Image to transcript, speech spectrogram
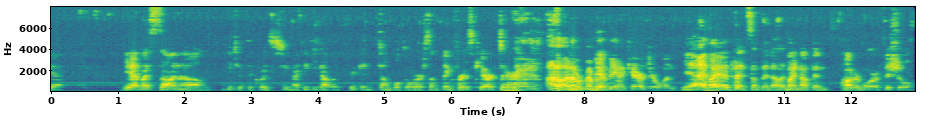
yeah, yeah. My son, um, he took the quiz too. and I think he got like freaking Dumbledore or something for his character. Oh, I don't remember Yeah. there being a character one yeah, it might have been something else. It might not have been Pottermore official,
